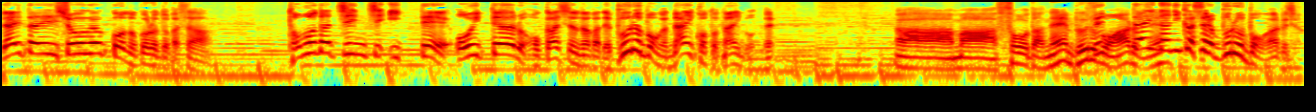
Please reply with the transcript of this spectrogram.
大体小学校の頃とかさ、友達ん家行って置いてあるお菓子の中でブルボンがないことないもんね。ああ、まあ、そうだね。ブルボンある絶対ね。何かしらブルボンあるじゃん。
